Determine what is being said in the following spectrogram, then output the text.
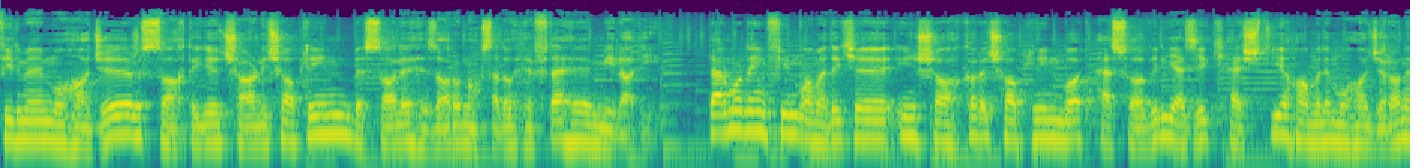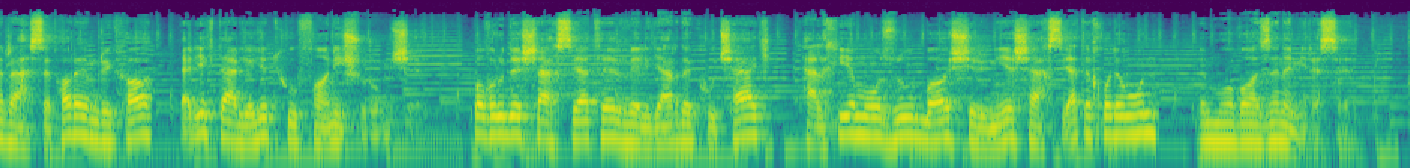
فیلم مهاجر ساخته چارلی چاپلین به سال 1917 میلادی. در مورد این فیلم آمده که این شاهکار چاپلین با تصاویری از یک کشتی حامل مهاجران رهسپار امریکا در یک دریای طوفانی شروع میشه. با ورود شخصیت ولگرد کوچک تلخی موضوع با شیرینی شخصیت خود اون به موازنه می‌رسه.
